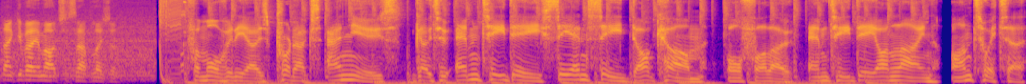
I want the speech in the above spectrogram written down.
Thank you very much, it's our pleasure. For more videos, products and news, go to mtdcnc.com or follow MTD online on Twitter.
